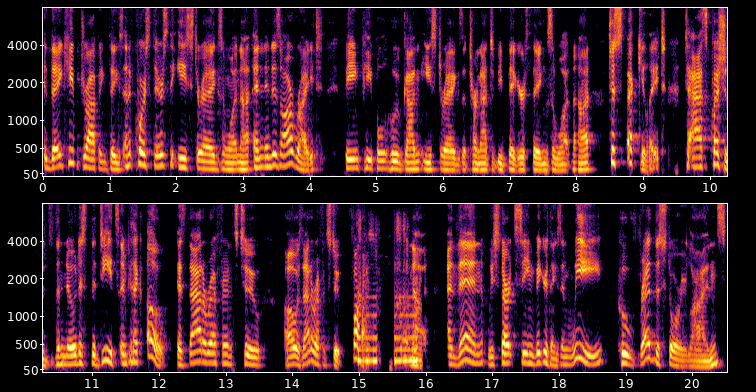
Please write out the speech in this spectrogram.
they keep dropping things, and of course, there's the Easter eggs and whatnot. And it is our right, being people who have gotten Easter eggs that turn out to be bigger things and whatnot, to speculate, to ask questions, to notice the deeds, and be like, "Oh, is that a reference to? Oh, is that a reference to? Fine, whatnot." And then we start seeing bigger things, and we who've read the storylines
